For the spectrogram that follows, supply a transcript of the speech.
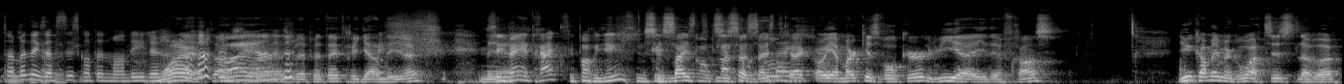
C'est un bon exercice qu'on t'a demandé, là. Ouais, attends, Ouais, je, hein. je vais peut-être regarder là. Mais, C'est euh, 20 tracks, c'est pas rien. C'est une c'est quasiment 16, une c'est ça, 16 double. tracks. Oh, il y a Marcus Volker, lui, euh, il est de France. Lui est quand même un gros artiste là-bas.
